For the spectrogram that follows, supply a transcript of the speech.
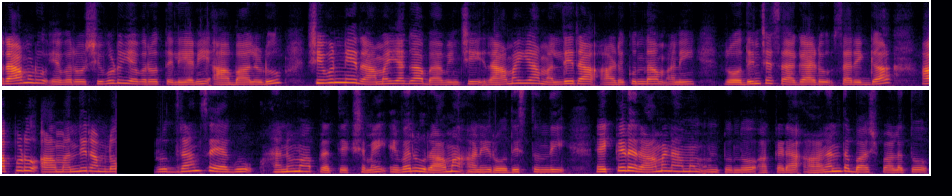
రాముడు ఎవరో శివుడు ఎవరో తెలియని ఆ బాలుడు శివుణ్ణి రామయ్యగా భావించి రామయ్య మల్లిరా ఆడుకుందాం అని రోధించసాగాడు. సరిగ్గా అప్పుడు ఆ మందిరంలో రుద్రాంశయగు హనుమ ప్రత్యక్షమై ఎవరు రామ అని రోధిస్తుంది. ఎక్కడ రామనామం ఉంటుందో అక్కడ ఆనంద బాష్పాలతో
